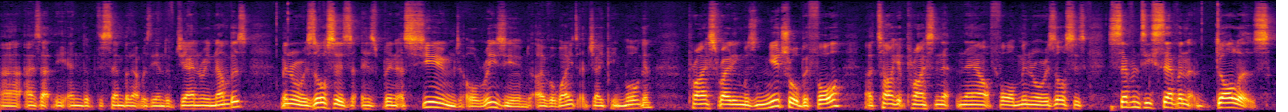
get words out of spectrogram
uh, as at the end of December. That was the end of January numbers. Mineral Resources has been assumed or resumed overweight at JP Morgan. Price rating was neutral before. A target price now for Mineral Resources $77.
